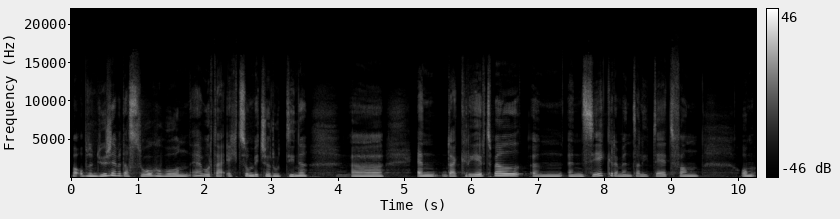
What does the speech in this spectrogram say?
Maar op den duur zijn we dat zo gewoon. Hè, wordt dat echt zo'n beetje routine. Uh, en dat creëert wel een, een zekere mentaliteit van... Om,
